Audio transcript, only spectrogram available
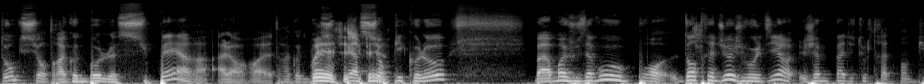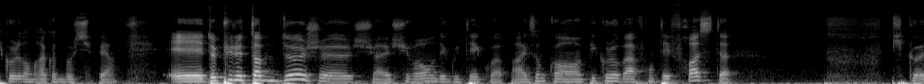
Donc sur Dragon Ball Super. Alors, euh, Dragon Ball Ouais, c'est Super, super. sur Piccolo. Bah moi, je vous avoue, pour d'entrée de jeu, je vais vous le dire, j'aime pas du tout le traitement de Piccolo dans Dragon Ball Super. Et depuis le tome 2, je, je suis, je suis vraiment dégoûté, quoi. Par exemple, quand Piccolo va affronter Frost, Piccolo,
